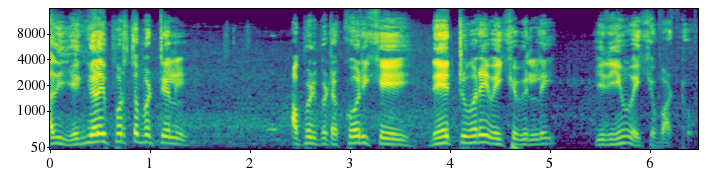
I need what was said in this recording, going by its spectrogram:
அது எங்களை பொறுத்தமட்டில் அப்படிப்பட்ட கோரிக்கையை நேற்று வரை வைக்கவில்லை இனியும் வைக்க மாட்டோம்.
